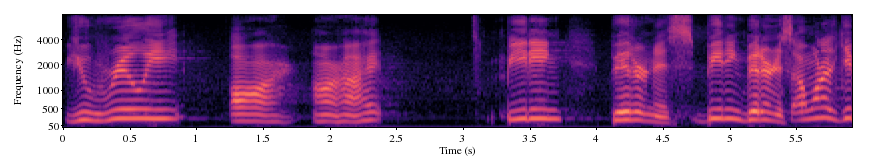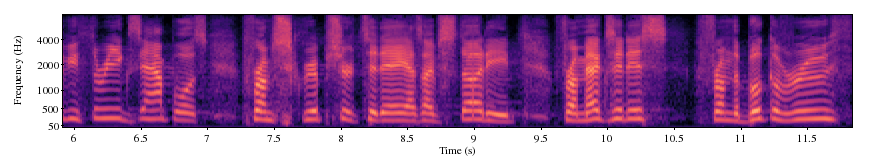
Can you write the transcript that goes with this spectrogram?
you really are. All right. Beating bitterness, beating bitterness. I want to give you three examples from Scripture today as I've studied from Exodus, from the book of Ruth,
